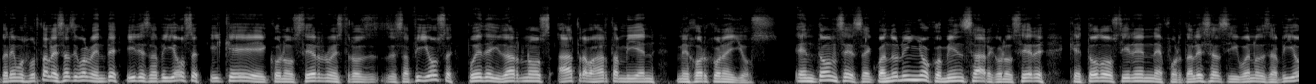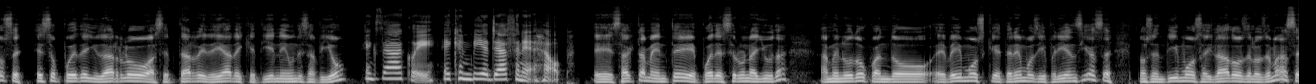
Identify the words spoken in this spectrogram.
tenemos fortalezas igualmente y desafíos y que conocer nuestros desafíos puede ayudarnos a trabajar también mejor con ellos. Entonces, eh, cuando un niño comienza a reconocer que todos tienen eh, fortalezas y buenos desafíos, eh, ¿eso puede ayudarlo a aceptar la idea de que tiene un desafío? Exactly. It can be a definite help. Exactamente, puede ser una ayuda. A menudo cuando vemos que tenemos diferencias, nos sentimos aislados de los demás.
